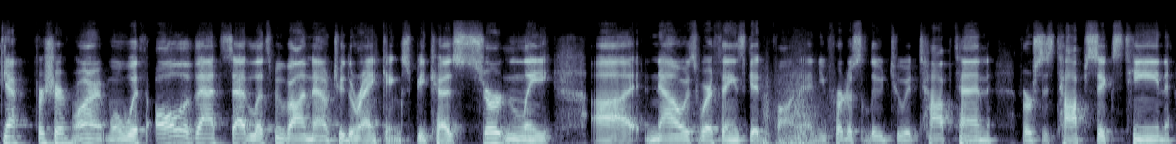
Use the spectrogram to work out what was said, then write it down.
Yeah, for sure. All right. Well, with all of that said, let's move on now to the rankings because certainly uh, now is where things get fun. And you've heard us allude to it top 10 versus top 16.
